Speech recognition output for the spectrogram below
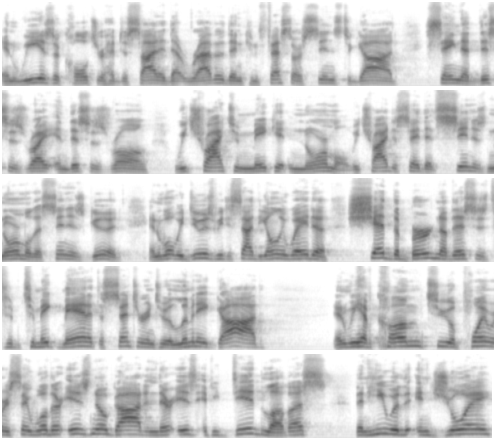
And we as a culture have decided that rather than confess our sins to God, saying that this is right and this is wrong, we try to make it normal. We try to say that sin is normal, that sin is good. And what we do is we decide the only way to shed the burden of this is to, to make man at the center and to eliminate God. And we have come to a point where we say, well, there is no God, and there is, if He did love us, then He would enjoy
